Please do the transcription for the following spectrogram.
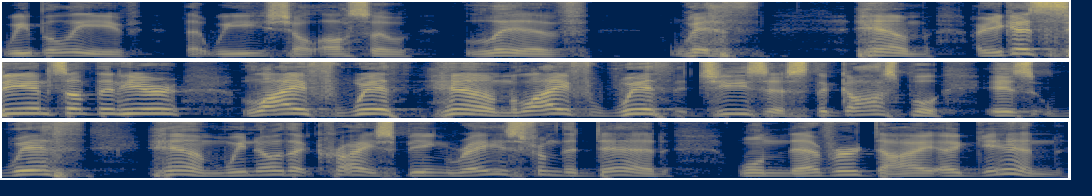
we believe that we shall also live with him. Are you guys seeing something here? Life with him, life with Jesus. The gospel is with him. We know that Christ, being raised from the dead, will never die again.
